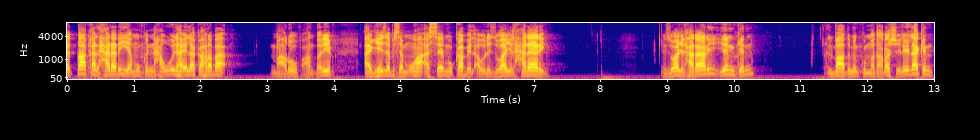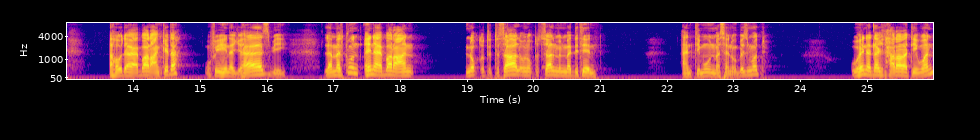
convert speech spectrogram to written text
الطاقة الحرارية ممكن نحولها إلى كهرباء. معروف عن طريق أجهزة بيسموها ال thermocouple أو الازدواج الحراري. الازدواج الحراري يمكن البعض منكم ما تعرفش ليه لكن أهو ده عبارة عن كده وفي هنا جهاز بي. لما تكون هنا عبارة عن نقطة اتصال ونقطة اتصال من مادتين أنتيمون مثلا وبزموت وهنا درجة حرارة T 1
